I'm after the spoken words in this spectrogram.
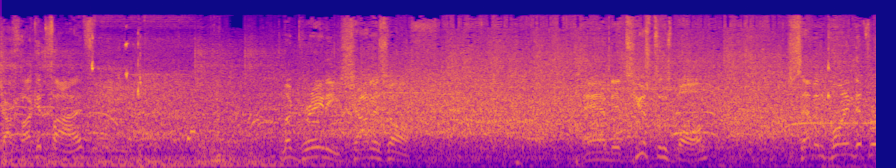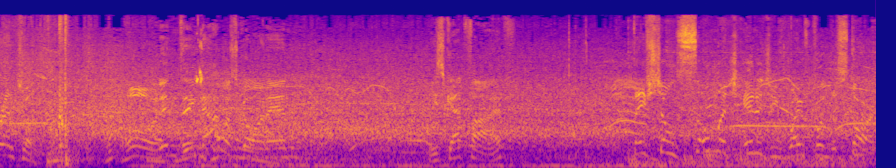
Shot clock at five. McGrady shot is off. And it's Houston's ball. Seven-point differential. Oh, didn't think that was going in. He's got five. They've shown so much energy right from the start,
